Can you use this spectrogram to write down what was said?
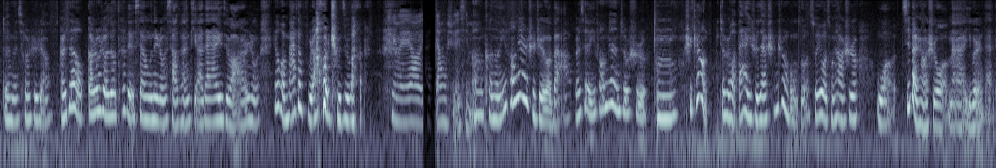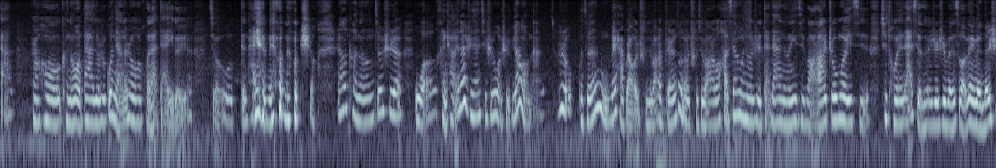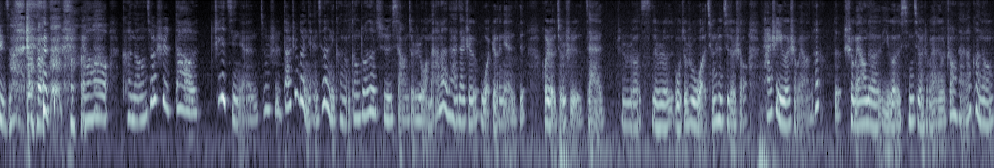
对，没错是这样。而且我高中时候就特别羡慕那种小团体啊，大家一起玩什么，因为我妈她不让我出去玩，是因为要。耽误学习吗？嗯，可能一方面是这个吧，而且一方面就是，嗯，是这样的，就是我爸一直在深圳工作，所以我从小是我基本上是我妈一个人带大的，然后可能我爸就是过年的时候会回来待一个月，就我跟他也没有那么熟，然后可能就是我很长一段时间其实我是怨我妈的。就是我觉得你为啥不让我出去玩？别人都能出去玩，我好羡慕。就是大家能一起玩啊，周末一起去同学家写作业，这是闻所未闻的事情。然后可能就是到这几年，就是到这个年纪了，你可能更多的去想，就是我妈妈她在这个我这个年纪，或者就是在就是说四十，我就是我青春期的时候，他是一个什么样的？什么样的一个心情，什么样一个状态？他可能。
